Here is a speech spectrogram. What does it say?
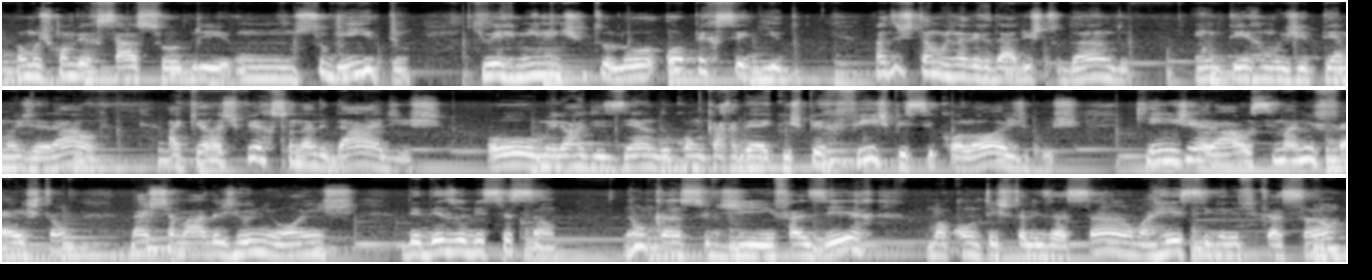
vamos conversar sobre um subitem que o Hermínio intitulou O Perseguido. Nós estamos, na verdade, estudando em termos de tema geral, aquelas personalidades, ou melhor dizendo, com Kardec, os perfis psicológicos que em geral se manifestam nas chamadas reuniões de desobsessão. Não canso de fazer uma contextualização, uma ressignificação.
